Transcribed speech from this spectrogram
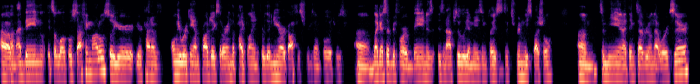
Um, at Bain, it's a local staffing model, so you're you're kind of only working on projects that are in the pipeline for the New York office, for example, which was um, like I said before, Bain is is an absolutely amazing place. It's extremely special um, to me, and I think to everyone that works there.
